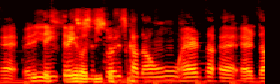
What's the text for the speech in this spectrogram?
é, ele Isso, tem três Heroditas. sucessores, cada um herda. É, herda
